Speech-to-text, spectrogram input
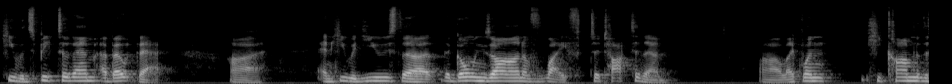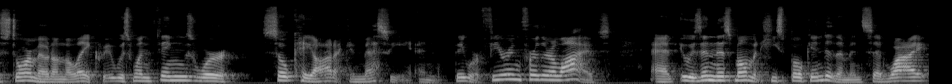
he would speak to them about that. Uh, and he would use the, the goings on of life to talk to them. Uh, like when he calmed the storm out on the lake, it was when things were so chaotic and messy and they were fearing for their lives. And it was in this moment he spoke into them and said, Why,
